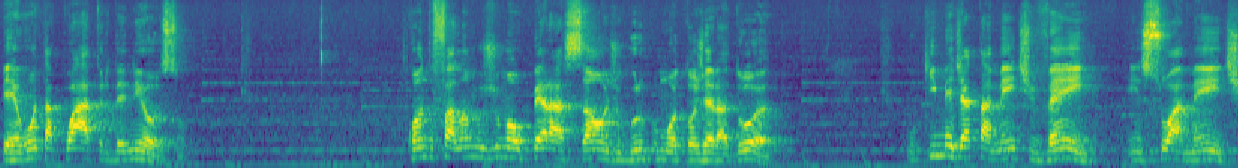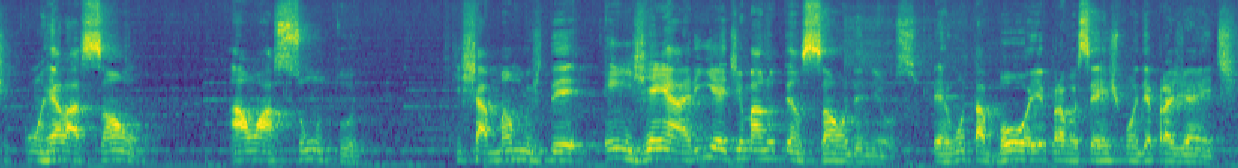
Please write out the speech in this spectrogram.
Pergunta 4, Denilson. Quando falamos de uma operação de grupo motor gerador, o que imediatamente vem em sua mente com relação a um assunto que chamamos de engenharia de manutenção, Denilson? Pergunta boa aí para você responder para gente.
